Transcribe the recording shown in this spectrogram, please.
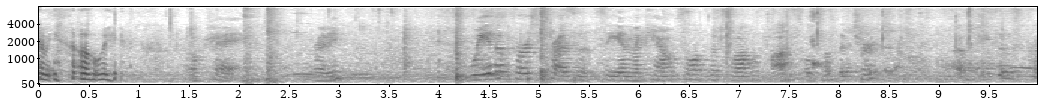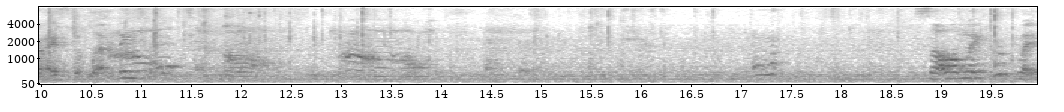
I mean, oh, wait. Okay, ready? We, the First Presidency and the Council of the Twelve Apostles of the Church of Jesus Christ of Latter-day solemnly proclaim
